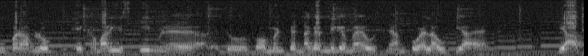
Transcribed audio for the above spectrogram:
ऊपर हम लोग एक हमारी स्कीम जो गवर्नमेंट का नगर निगम है, उसने हमको अलाउ किया है कि आप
